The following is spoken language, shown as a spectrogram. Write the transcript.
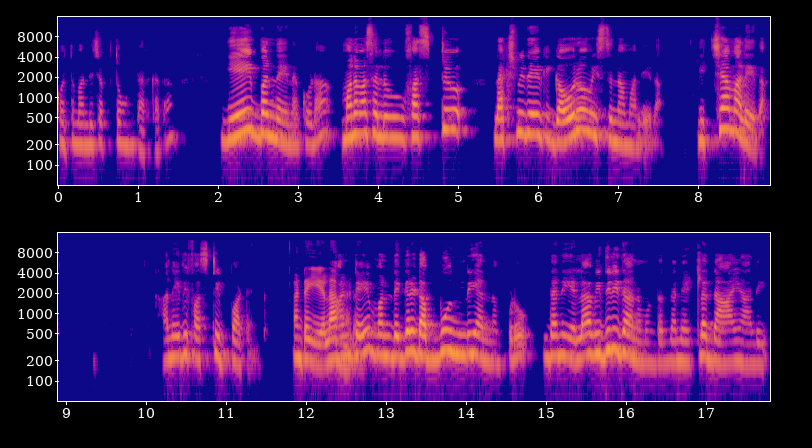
కొంతమంది చెప్తూ ఉంటారు కదా. ఏ ఇబ్బంది అయినా కూడా మనం అసలు ఫస్ట్ లక్ష్మీదేవికి గౌరవం ఇస్తున్నామా లేదా? ఇచ్చామా లేదా? అనేది ఫస్ట్ ఇంపార్టెంట్. అంటే ఎలా? అంటే మన దగ్గర డబ్బు ఉంది అన్నప్పుడు దాన్ని ఎలా విధి విధానం ఉంటుంది? దాన్ని ఎట్లా దాయాలి?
